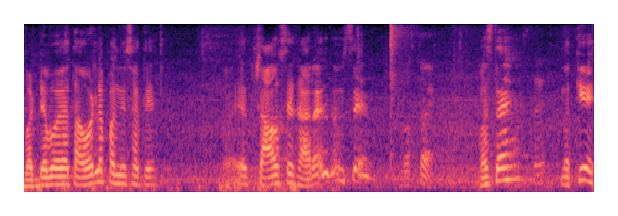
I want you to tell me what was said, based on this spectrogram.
बर्थडे बॉयला तर आवडलं पनीर साठे? चाव से खा रहा है एकदम से. मस्त आहे. मस्त आहे? नक्की?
